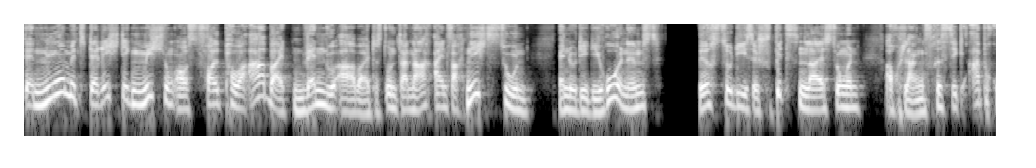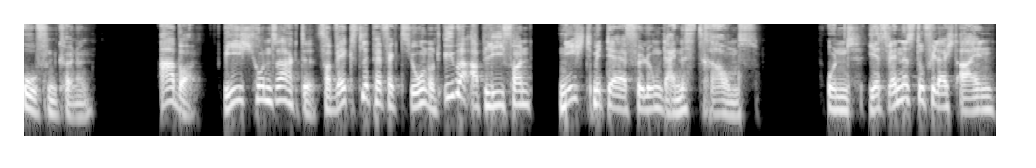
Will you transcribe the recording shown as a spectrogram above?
Denn nur mit der richtigen Mischung aus Vollpower arbeiten, wenn du arbeitest und danach einfach nichts tun, wenn du dir die Ruhe nimmst, wirst du diese Spitzenleistungen auch langfristig abrufen können. Aber, wie ich schon sagte, verwechsle Perfektion und Überabliefern nicht mit der Erfüllung deines Traums. Und jetzt wendest du vielleicht ein,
